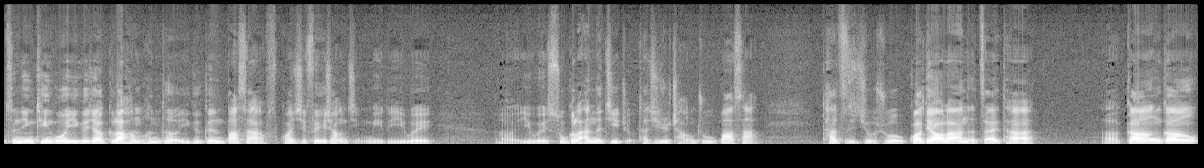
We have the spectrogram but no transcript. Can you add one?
曾经听过一个叫格拉汉姆·亨特，一个跟巴萨关系非常紧密的一位呃一位苏格兰的记者，他其实常驻巴萨，他自己就说瓜迪奥拉呢，在他呃刚刚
